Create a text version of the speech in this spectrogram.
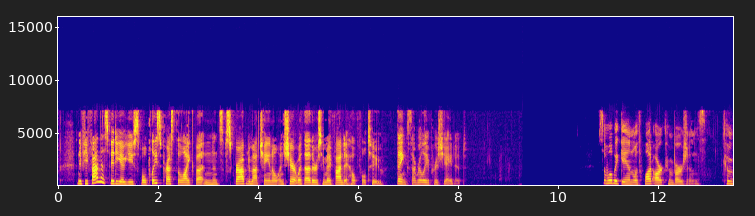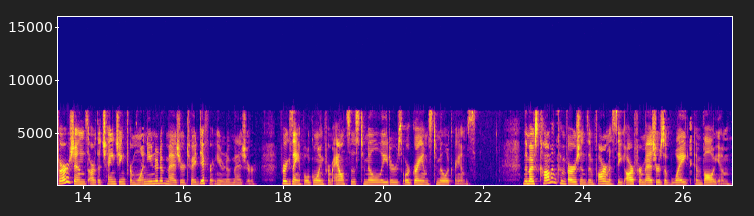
And if you find this video useful, please press the like button and subscribe to my channel and share it with others who may find it helpful too. Thanks, I really appreciate it. So we'll begin with what are conversions. Conversions are the changing from one unit of measure to a different unit of measure. For example, going from ounces to milliliters or grams to milligrams. The most common conversions in pharmacy are for measures of weight and volume,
